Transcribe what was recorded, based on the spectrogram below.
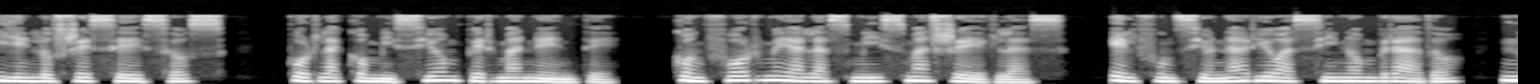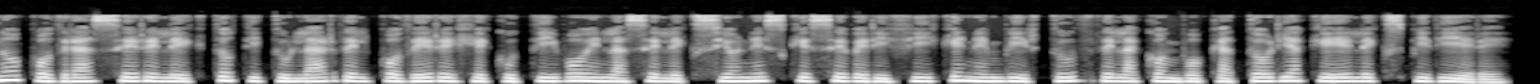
y en los recesos, por la Comisión Permanente, conforme a las mismas reglas. El funcionario así nombrado, no podrá ser electo titular del Poder Ejecutivo en las elecciones que se verifiquen en virtud de la convocatoria que él expidiere.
